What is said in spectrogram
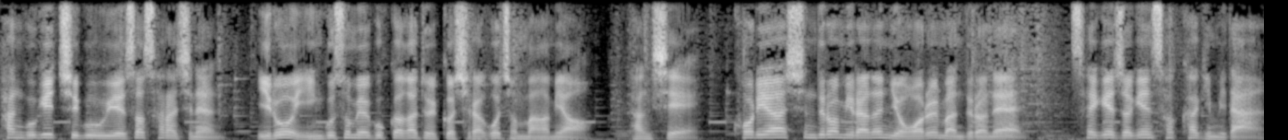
한국이 지구 위에서 사라지는 1호 인구 소멸 국가가 될 것이라고 전망하며 당시 코리아 신드롬이라는 용어를 만들어낸 세계적인 석학입니다.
